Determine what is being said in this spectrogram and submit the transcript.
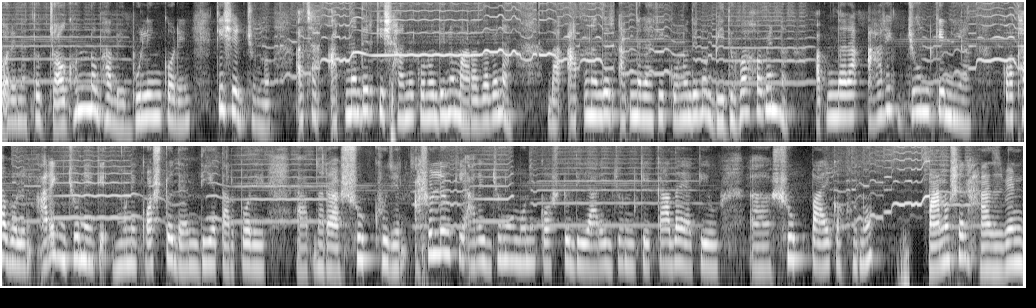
করেন, এত জঘন্যভাবে বুলিং করেন কিসের জন্য? আচ্ছা আপনাদের কি স্বামী কোনো দিনও মারা যাবে না? বা আপনাদের, আপনারা কি কোনো দিনও বিধবা হবেন না? আপনারা আরেকজনকে নিয়ে কথা বলেন আরেকজনেরকে মনে কষ্ট দেন, দিয়ে তারপরে আপনারা সুখ খুঁজেন। আসলেও কি আরেকজনের মনে কষ্ট দিয়ে আরেকজনকে কাদায়া কেউ সুখ পায় কখনো? মানুষের হাজবেন্ড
